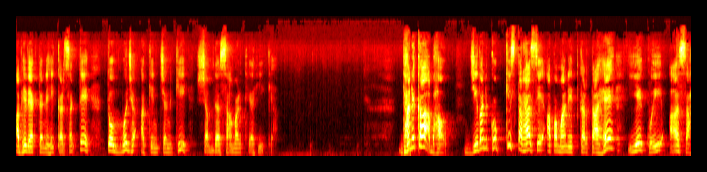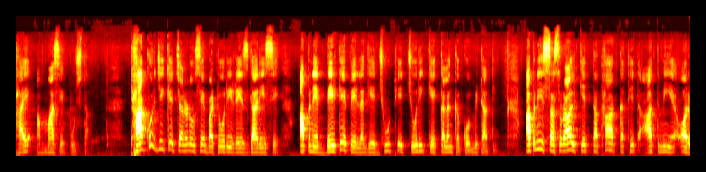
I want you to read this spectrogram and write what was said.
अभिव्यक्त नहीं कर सकते तो मुझ अकिंचन की शब्द सामर्थ्य ही क्या? धन का अभाव जीवन को किस तरह से अपमानित करता है, ये कोई असहाय अम्मा से पूछता। ठाकुर जी के चरणों से बटोरी रेजगारी से अपने बेटे पे लगे झूठे चोरी के कलंक को मिटाती। अपनी ससुराल के तथा कथित आत्मीय और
